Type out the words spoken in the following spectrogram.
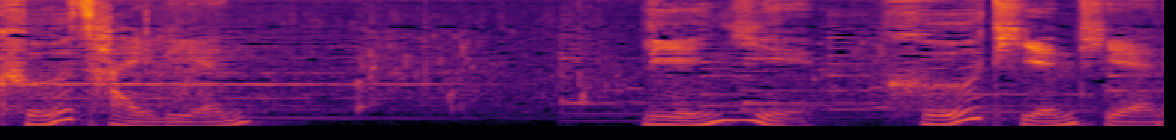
可采莲，莲叶何田田。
